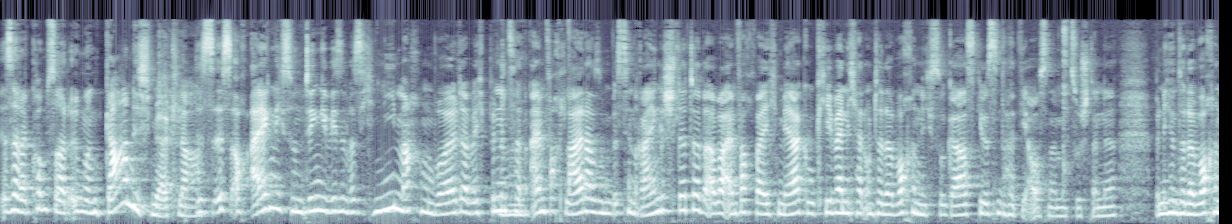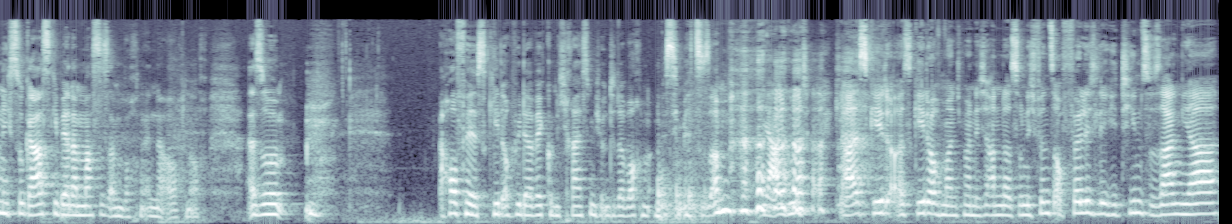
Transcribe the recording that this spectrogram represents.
ist ja, da kommst du halt irgendwann gar nicht mehr klar. Das ist auch eigentlich so ein Ding gewesen, was ich nie machen wollte, aber ich bin jetzt halt einfach leider so ein bisschen reingeschlittert, aber einfach, weil ich merke, okay, wenn ich halt unter der Woche nicht so Gas gebe, das sind halt die Ausnahmezustände. Wenn ich unter der Woche nicht so Gas gebe, ja, dann machst du es am Wochenende auch noch. Also, hoffe, es geht auch wieder weg und ich reiß mich unter der Woche mal ein bisschen mehr zusammen. Ja, gut, klar, es geht, es geht auch manchmal nicht anders. Und ich finde es auch völlig legitim zu sagen, ja,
